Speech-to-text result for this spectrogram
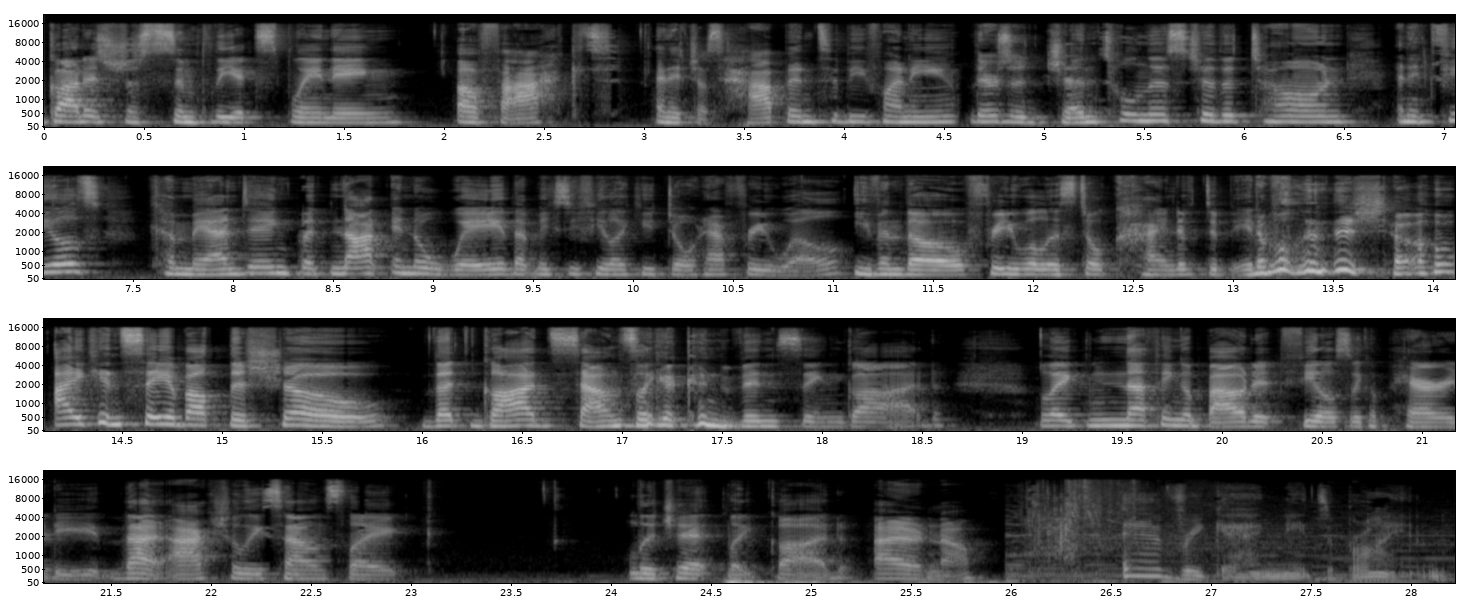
God is just simply explaining a fact and it just happened to be funny. There's a gentleness to the tone and it feels commanding, but not in a way that makes you feel like you don't have free will, even though free will is still kind of debatable in this show. I can say about this show that God sounds like a convincing God. Like nothing about it feels like a parody. That actually sounds like legit, like God. I don't know. Every gang needs a Brian.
